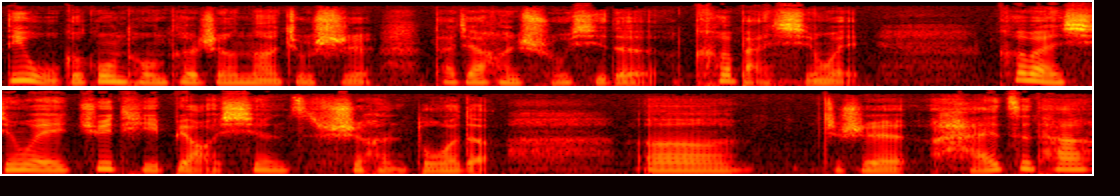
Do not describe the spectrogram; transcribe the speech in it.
第五个共同特征呢，就是大家很熟悉的刻板行为。刻板行为具体表现是很多的，呃，就是孩子他。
